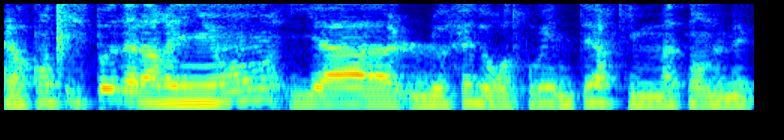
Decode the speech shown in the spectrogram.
Alors quand il se pose à la Réunion, il y a le fait de retrouver une terre qui maintenant ne m'est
